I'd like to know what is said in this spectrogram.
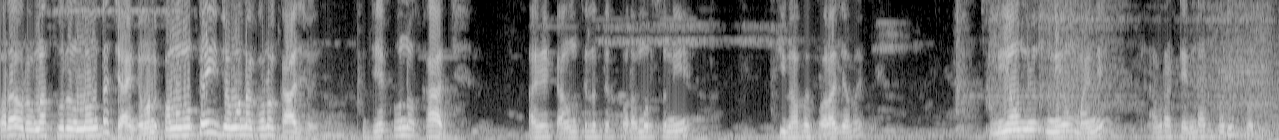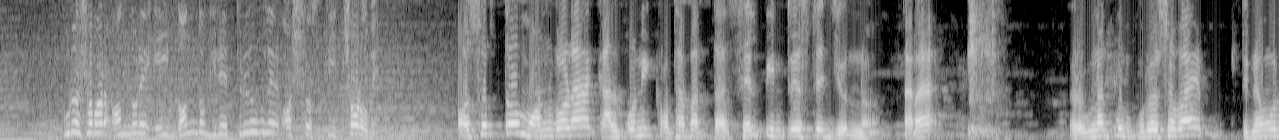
ওরাও রঘুনাথপুরের উন্নয়নটা চায় না মানে কোনো মতেই যেমন না কোনো কাজ হয়। যে কোনো কাজ। আগে কাউন্সিলরদের পরামর্শ নিয়ে কীভাবে করা যাবে নিয়ম নিয়ম মানে আমরা টেন্ডার করি করি। পুরসভার অন্দরে এই দ্বন্দ্ব ঘিরে তৃণমূলের অস্বস্তি চরমে। অসত্য মন গড়া কাল্পনিক কথাবার্তা সেলফ ইন্টারেস্টের জন্য তারা রঘুনাথপুর পুরসভায় তৃণমূল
